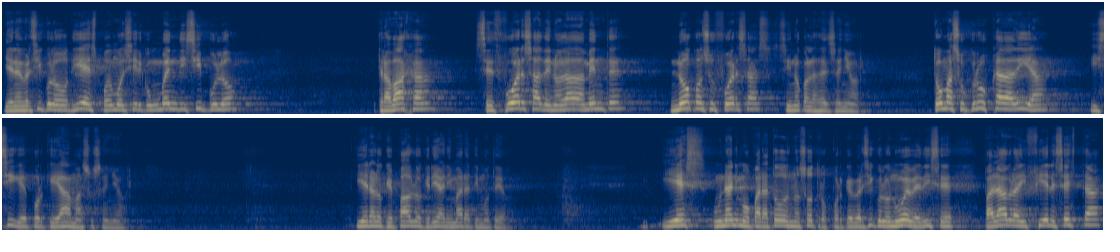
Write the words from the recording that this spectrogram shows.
Y en el versículo 10 podemos decir que un buen discípulo trabaja, se esfuerza denodadamente, no con sus fuerzas, sino con las del Señor. Toma su cruz cada día y sigue porque ama a su Señor. Y era lo que Pablo quería animar a Timoteo. Y es un ánimo para todos nosotros, porque el versículo 9 dice, palabra y fiel es esta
